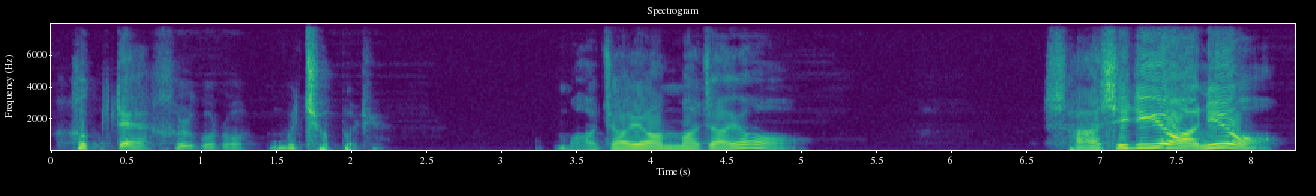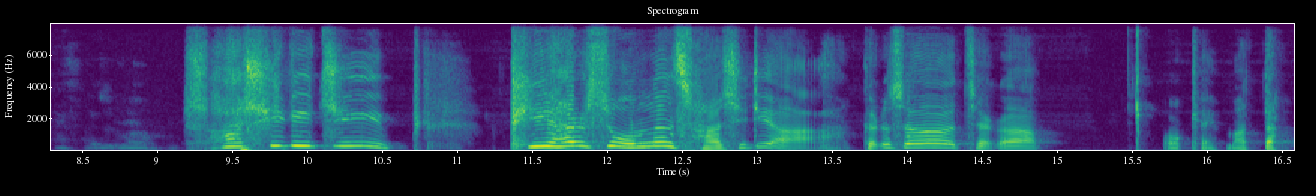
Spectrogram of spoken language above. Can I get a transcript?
흑대 흙으로 묻혀버려. 맞아요, 안 맞아요? 사실이요, 아니요? 사실이지. 피할 수 없는 사실이야. 그래서 제가, 오케이, 맞다.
